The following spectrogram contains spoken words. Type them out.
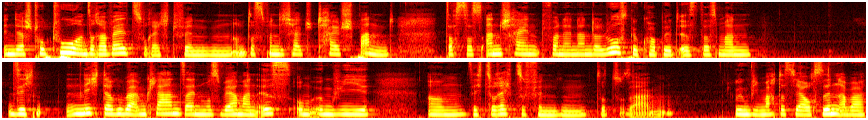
in der Struktur unserer Welt zurechtfinden. Und das finde ich halt total spannend dass das anscheinend voneinander losgekoppelt ist, dass man sich nicht darüber im Klaren sein muss, wer man ist, um irgendwie ähm, sich zurechtzufinden, sozusagen. Irgendwie macht es ja auch Sinn, aber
